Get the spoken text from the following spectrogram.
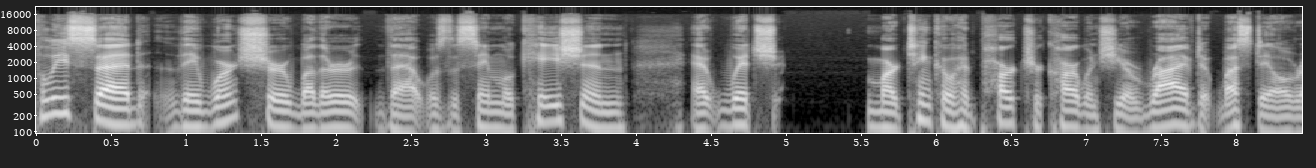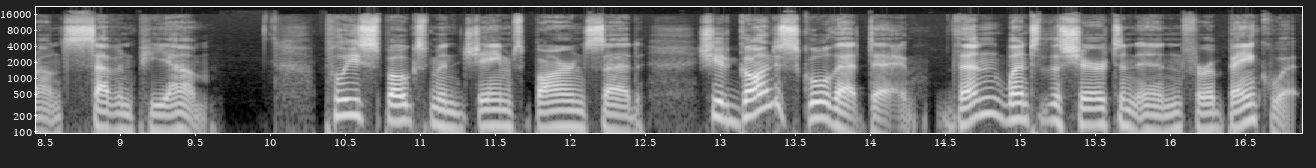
Police said they weren't sure whether that was the same location at which Martinko had parked her car when she arrived at Westdale around 7 p.m. Police spokesman James Barnes said she had gone to school that day, then went to the Sheraton Inn for a banquet.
